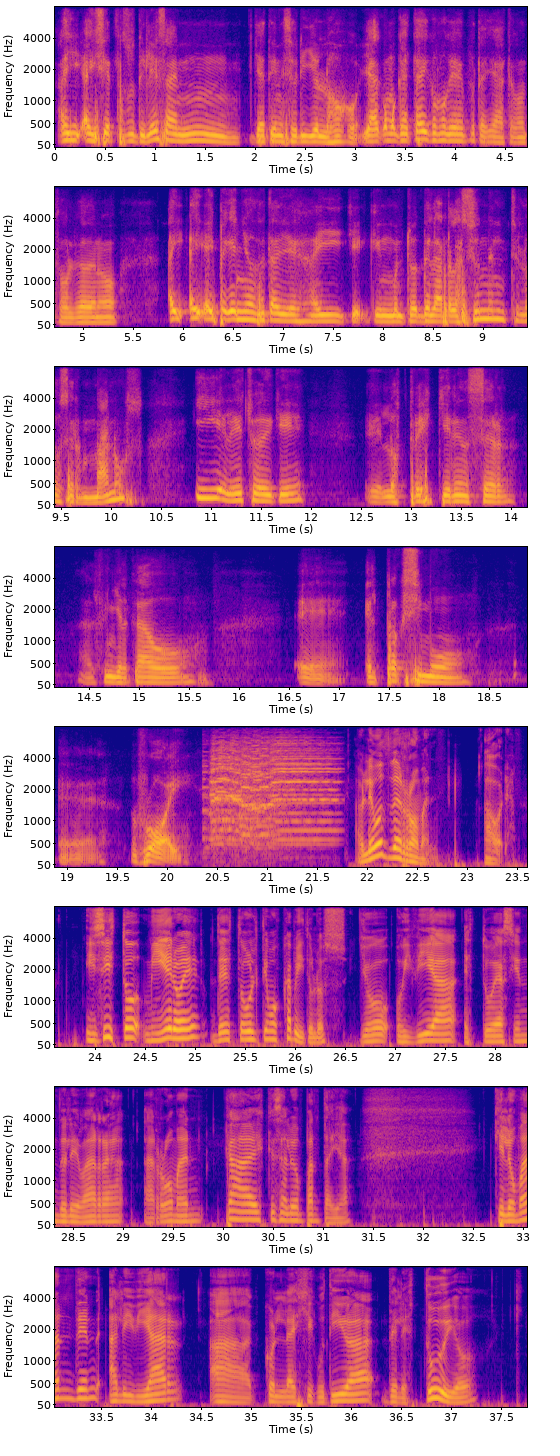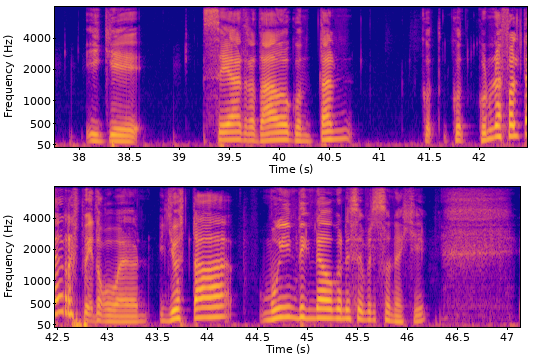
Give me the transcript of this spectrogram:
hay, hay cierta sutileza en, mm, ya tiene ese brillo en los ojos, ya como que está ahí, como que, puta, ya está, volvió de nuevo. Hay, hay, pequeños detalles ahí que, que encuentro de la relación entre los hermanos y el hecho de que eh, los tres quieren ser, al fin y al cabo, eh, el próximo eh, Roy. Hablemos de Roman ahora. Insisto, mi héroe de estos últimos capítulos. Yo hoy día estuve haciéndole barra a Roman cada vez que salió en pantalla. Que lo manden a lidiar a- con la ejecutiva del estudio y que sea tratado con tan. con, con- con una falta de respeto, weón. Yo estaba muy indignado con ese personaje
